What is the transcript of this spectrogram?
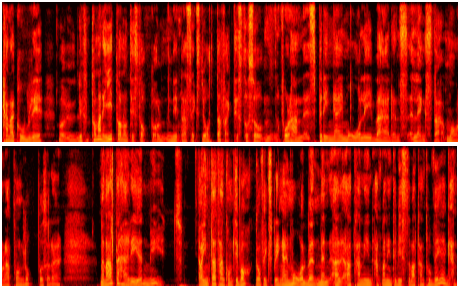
Kanakuri, liksom tar man hit honom till Stockholm 1968 faktiskt och så får han springa i mål i världens längsta maratonlopp och sådär. Men allt det här är en myt. Ja, inte att han kom tillbaka och fick springa i mål, men, men att, han, att man inte visste vart han tog vägen.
